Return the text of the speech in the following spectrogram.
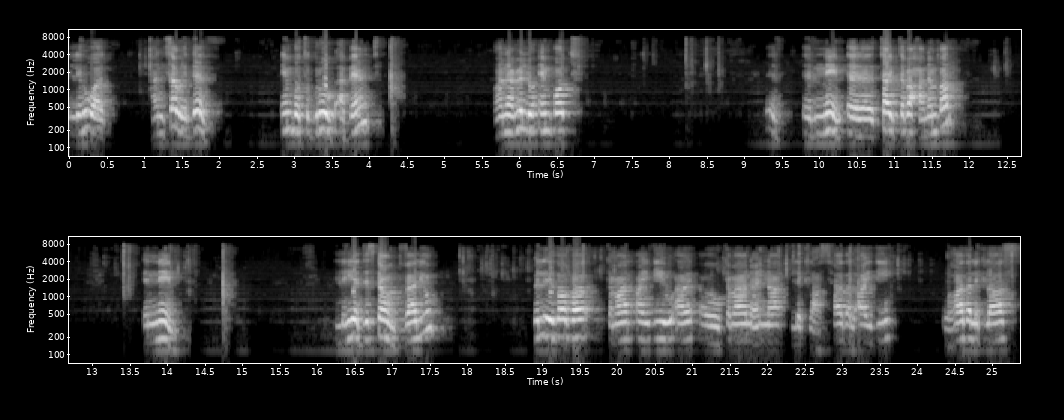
اللي هو هنسوي div input group append. وهنعمل له input ال name ال type تبعها number ال name اللي هي discount value. بالإضافة كمان id وكمان عندنا ال class. هذا ال id وهذا ال class.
